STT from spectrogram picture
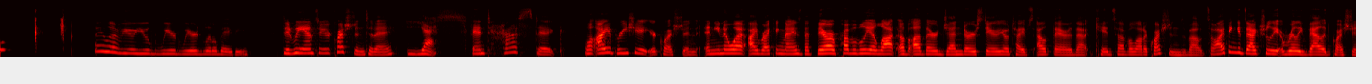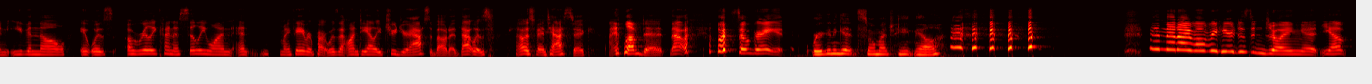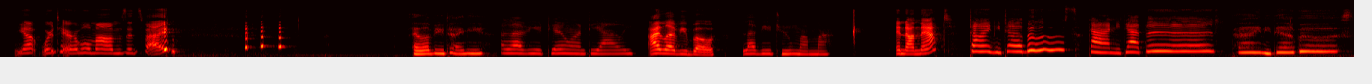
I love you, you weird, weird little baby. Did we answer your question today? Yes. Fantastic. Well, I appreciate your question. And you know what? I recognize that there are probably a lot of other gender stereotypes out there that kids have a lot of questions about. So I think it's actually a really valid question, even though it was a really kind of silly one. And my favorite part was that Auntie Ellie chewed your ass about it. That was that was fantastic. I loved it. That was so great. We're gonna get so much hate mail. And then I'm over here just enjoying it. Yep. Yep. We're terrible moms. It's fine. I love you, Tiny. I love you too, Auntie Allie. I love you both. Love you too, Mama. And on that, tiny taboos. Tiny taboos. Tiny taboos.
